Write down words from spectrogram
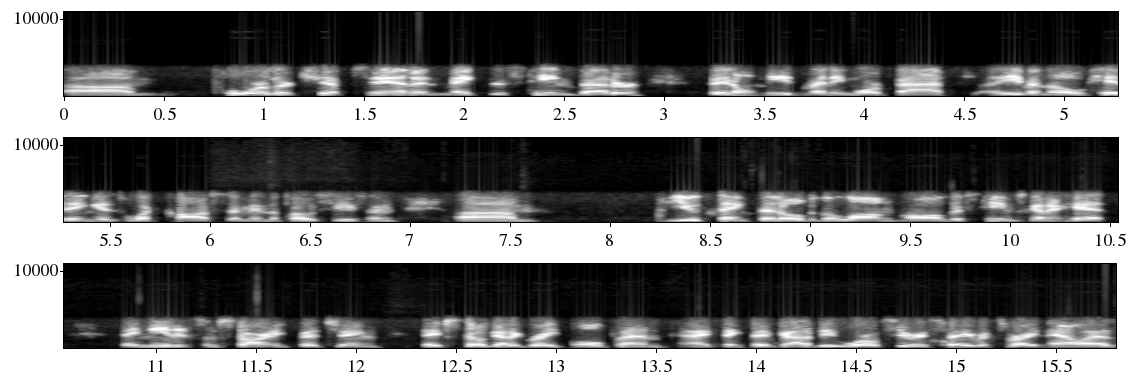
um, pour their chips in and make this team better. They don't need many more bats, even though hitting is what cost them in the postseason. Um, you think that over the long haul, this team's going to hit. They needed some starting pitching. They've still got a great bullpen. I think they've got to be World Series favorites right now as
